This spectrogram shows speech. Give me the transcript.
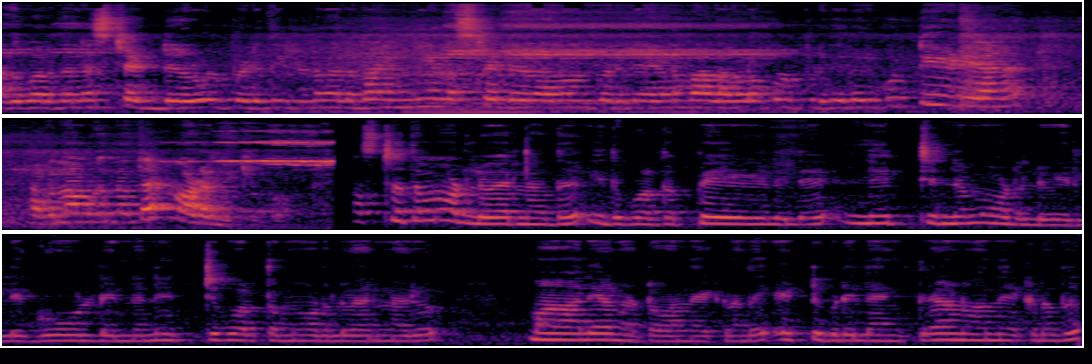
അതുപോലെ തന്നെ സ്റ്റഡുകൾ ഉൾപ്പെടുത്തിയിട്ടുണ്ട്. നല്ല ഭംഗിയുള്ള സ്റ്റഡുകളാണ് ഉൾപ്പെടുത്തിയത് വളകളൊക്കെ ഉൾപ്പെടുത്തിയ ഒരു കുട്ടി വീഡിയോയാണ് അപ്പോൾ അപ്പൊ നമുക്ക് ഇന്നത്തെ മോഡലിലേക്ക് പോകും ഫസ്റ്റത്തെ മോഡൽ വരുന്നത് ഇതുപോലത്തെ പേളിൽ നെറ്റിന്റെ മോഡൽ വരില്ലേ? ഗോൾഡിന്റെ നെറ്റ് പോലത്തെ മോഡൽ വരുന്ന ഒരു മാലയാണ് കേട്ടോ വന്നേക്കണത്. എട്ട് പിടി ലെങ്ത്തിലാണ് വന്നേക്കണത്.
